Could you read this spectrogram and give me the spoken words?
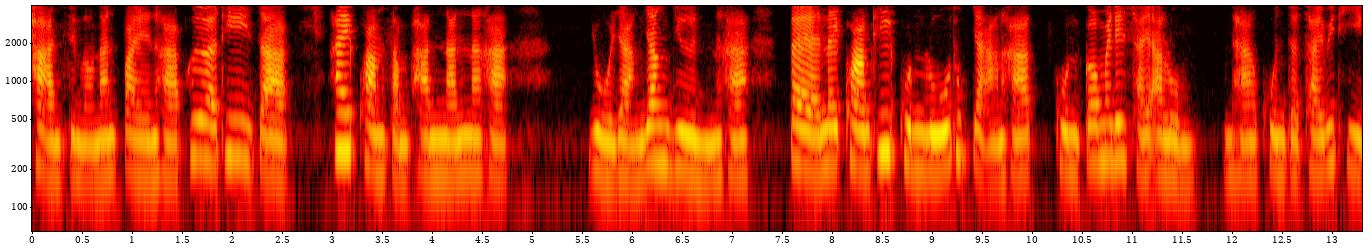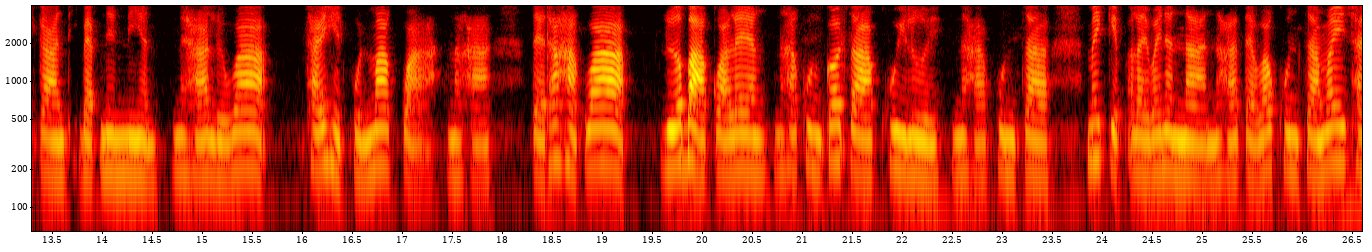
ผ่านสิ่งเหล่านั้นไปนะคะ เพื่อที่จะให้ความสัมพันธ์นั้นนะคะ อยู่อย่างยั่งยืนนะคะ แต่ในความที่คุณรู้ทุกอย่างนะคะ คุณก็ไม่ได้ใช้อารมณ์นะคะคุณจะใช้วิธีการแบบเนียนๆนะคะ หรือว่าใช้เหตุผลมากกว่านะคะ แต่ถ้าหากว่าเหลือบากกว่าแรงนะคะ คุณก็จะคุยเลยนะคะ คุณจะไม่เก็บอะไรไว้นานๆนะคะ แต่ว่าคุณจะไม่ใช้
